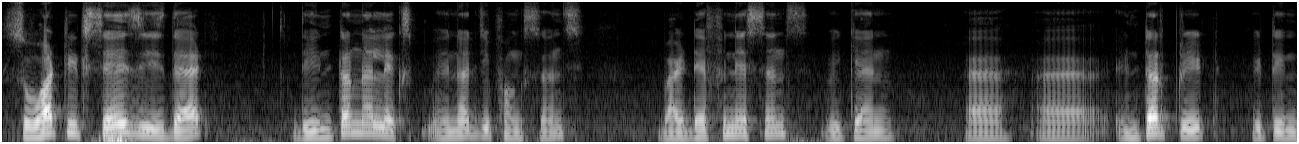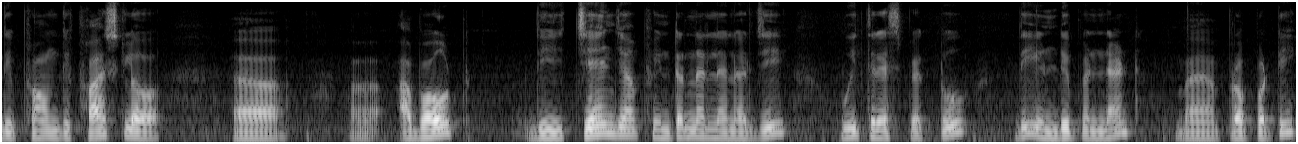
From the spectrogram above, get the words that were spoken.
So, what it says is that the internal energy functions by definitions we can uh, uh, interpret it in the from the first law about the change of internal energy with respect to the independent uh, property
